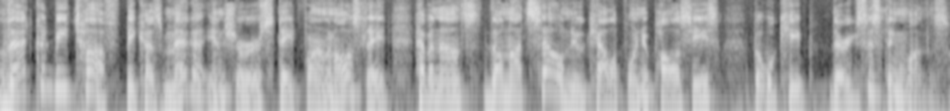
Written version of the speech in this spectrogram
That could be tough because mega insurers, State Farm and Allstate, have announced they'll not sell new California policies, but will keep their existing ones.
